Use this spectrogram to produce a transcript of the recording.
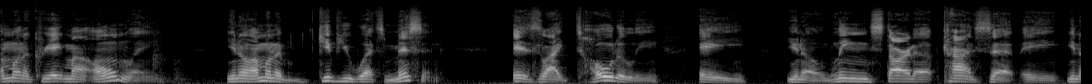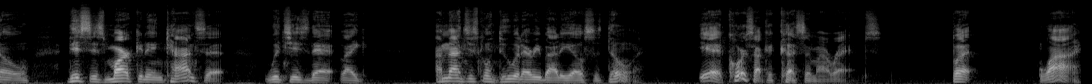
I'm gonna create my own lane. You know, I'm gonna give you what's missing. It's like totally a you know lean startup concept. A you know this is marketing concept, which is that like I'm not just gonna do what everybody else is doing. Yeah, of course I could cuss in my raps, but why?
